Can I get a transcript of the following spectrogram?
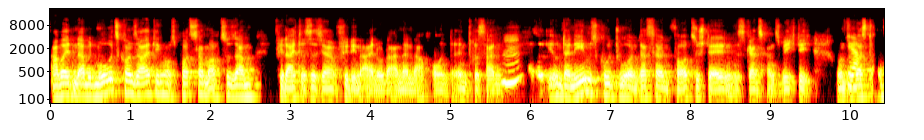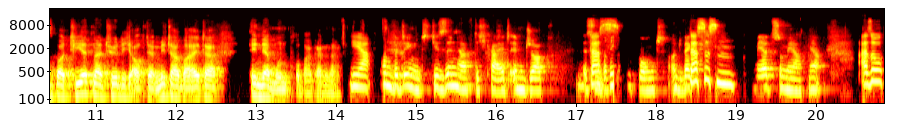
arbeiten da mit Moritz Consulting aus Potsdam auch zusammen. Vielleicht ist es ja für den einen oder anderen auch interessant. Mhm. Also die Unternehmenskultur und das dann vorzustellen, ist ganz, ganz wichtig. Und sowas ja. transportiert natürlich auch der Mitarbeiter in der Mundpropaganda. Ja, unbedingt. Die Sinnhaftigkeit im Job ist das, ein Riesenpunkt und wächst das ist ein, mehr zu mehr. Ja. Also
